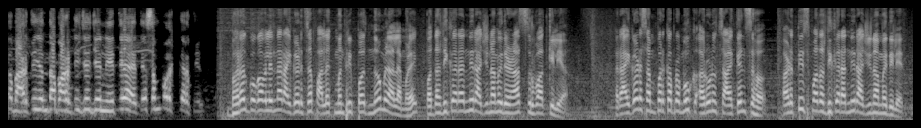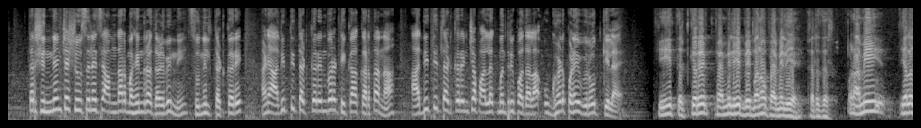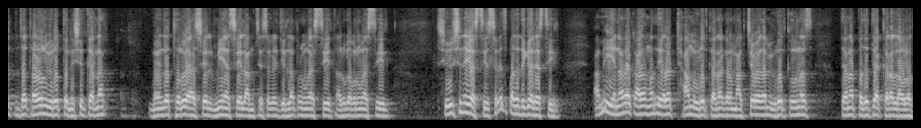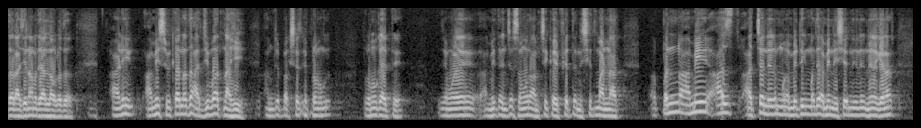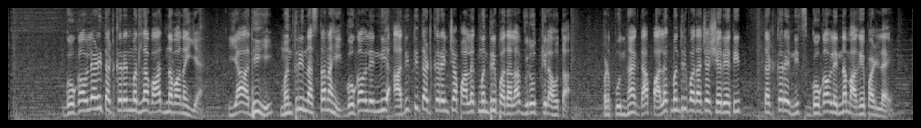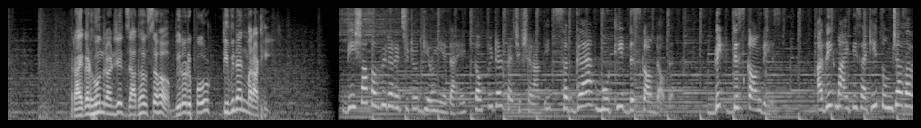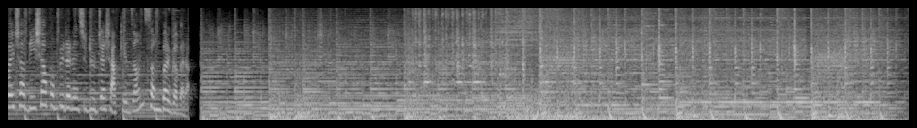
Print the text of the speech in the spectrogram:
तर भारतीय जनता पार्टीचे जे नेते आहेत ते संपर्क करतील. भरत गोगावलेंना रायगडचं पालकमंत्री पद न मिळाल्यामुळे पदाधिकाऱ्यांनी राजीनामे देण्यास सुरुवात केली आहे. रायगड संपर्क प्रमुख अरुण चाळकेंसह अडतीस पदाधिकाऱ्यांनी राजीनामे दिलेत. तर शिंदेच्या शिवसेनेचे आमदार महेंद्र दळवींनी सुनील तटकरे आणि आदित्य तटकरेंवर टीका करताना आदित्य तटकरेंच्या पालकमंत्री पदाला उघडपणे विरोध केलाय. की ही तटकरे फॅमिली ही बेबनाव फॅमिली आहे खरं तर. पण आम्ही याला तळून विरोध तर निश्चित करणार. महेंद्र थोरवे असेल मी असेल आमचे सगळे जिल्हा प्रमुख असतील तालुका प्रमुख असतील शिवसैनिक असतील सगळेच पदाधिकारी असतील. आम्ही येणाऱ्या काळामध्ये याला ठाम विरोध करणार कारण मागच्या वेळेला आम्ही विरोध करूनच त्यांना पदत्याग करायला लावला होता राजीनामा द्यायला लावलं होतं. आणि आम्ही स्वीकारणं तर अजिबात नाही. आमच्या पक्षाचे प्रमुख प्रमुख आहेत ते. त्यामुळे आम्ही त्यांच्यासमोर आमची कैफियत तर निश्चित मांडणार. पण आम्ही आज आजच्या निर मिटिंगमध्ये आम्ही निषेध निर्णय घेणार. गोगावले आणि तटकरेंमधला वाद नवा नाही आहे याआधीही मंत्री नसतानाही गोगावलेंनी आदित्य तटकरेंच्या पालकमंत्रीपदाला विरोध केला होता. पण पुन्हा एकदा पालकमंत्रीपदाच्या शर्यतीत तटकरेंनीच गोगावलेंना मागे पाडलंय. रायगडहून Ranjit जाधवसह bureau report TV nine Marathi. Disha computer institute घेऊन येत आहे. कम्प्युटर प्रशिक्षणातील सगळ्यात मोठी डिस्काउंट ऑफर बिग डिस्काउंट अधिक माहितीसाठी तुमच्या जवळच्या दिशा कम्प्युटर इन्स्टिट्यूटच्या शाखेत जाऊन संपर्क करा.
